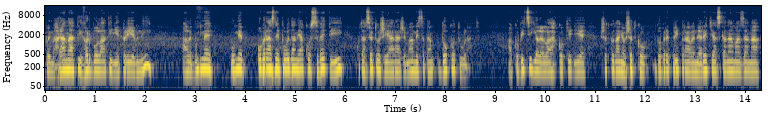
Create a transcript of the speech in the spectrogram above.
poviem, hranatí, hrbolatí, nepríjemní, ale buďme, buďme obrazne povedaní ako svetí, ako tá svetožiara, že máme sa tam dokotúľať. Ako bicykel je ľahko, keď je všetko na ňom, všetko dobre pripravené, reťazka namazaná,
